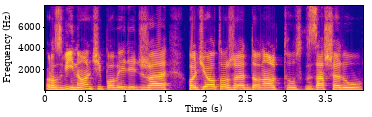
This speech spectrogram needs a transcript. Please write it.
rozwinąć i powiedzieć, że chodzi o to, że Donald Tusk zaszedł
